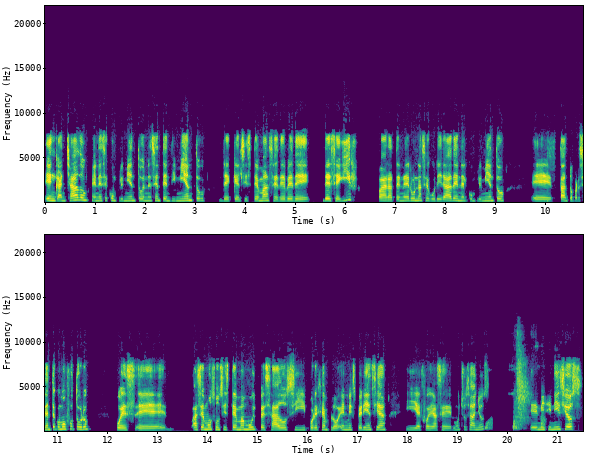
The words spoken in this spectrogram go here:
enganchado en ese cumplimiento, en ese entendimiento de que el sistema se debe de, seguir para tener una seguridad en el cumplimiento eh, tanto presente como futuro, pues eh, hacemos un sistema muy pesado si, por ejemplo, en mi experiencia, y fue hace muchos años, en mis inicios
